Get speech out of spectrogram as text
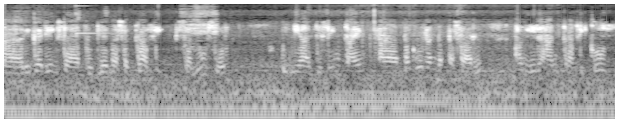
ah, regarding sa problema sa traffic sa Luzon. Kunya at the same time, uh, pag-unang napasar ang ilahang traffic code.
